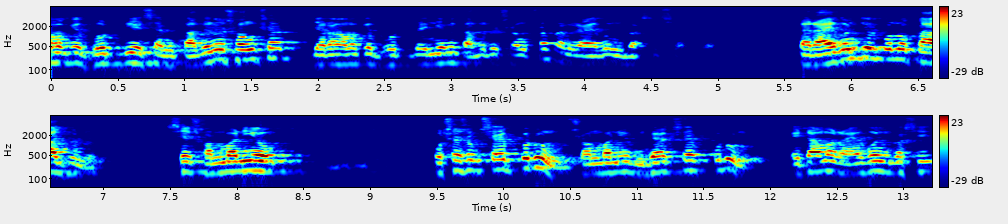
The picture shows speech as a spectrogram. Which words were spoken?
আমাকে ভোট দিয়েছে, আমি তাদেরও সংসদ, যারা আমাকে ভোট দেয়নি, আমি তাদেরও সংসদ, আমি রায়গঞ্জবাসীর সংসদ। তা রায়গঞ্জের কোনো কাজ হলে? সে সম্মানীয় প্রশাসক সাহেব করুন, সম্মানীয় বিধায়ক সাহেব করুন, এটা আমার রায়গঞ্জবাসীর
